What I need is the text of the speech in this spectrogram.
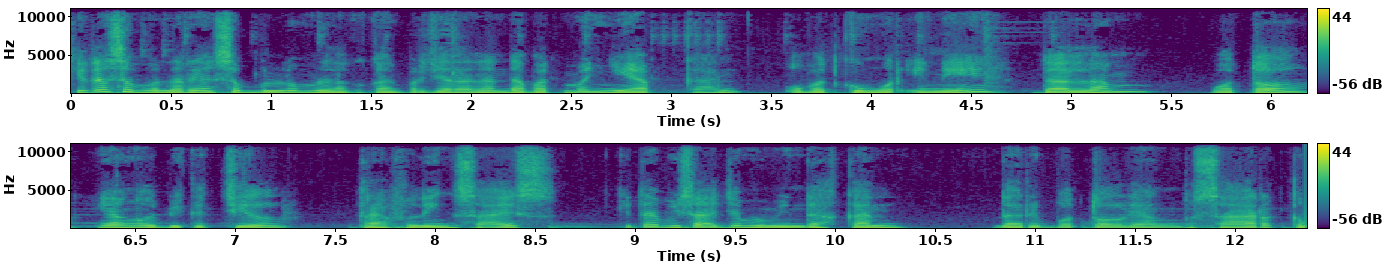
kita sebenarnya sebelum melakukan perjalanan dapat menyiapkan obat kumur ini dalam botol yang lebih kecil, traveling size. Kita bisa aja memindahkan dari botol yang besar ke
